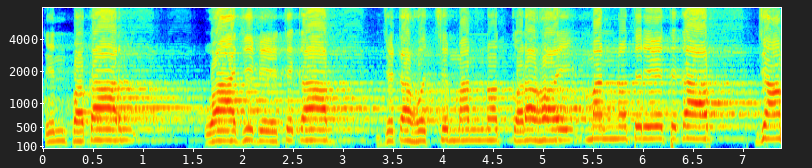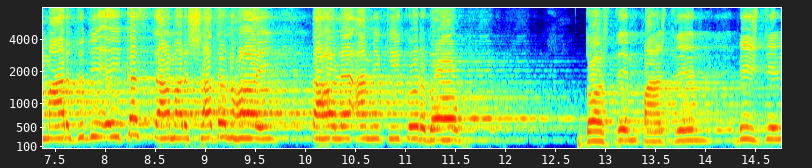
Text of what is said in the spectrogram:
তিন প্রকার। ওয়াজিব এতেকাব যেটা হচ্ছে মান্নত করা হয়, মান্নতের এতেকাব যে আমার যদি এই কাজটা আমার সাধন হয়, তাহলে আমি কি করব? দশ দিন, পাঁচ দিন, বিশ দিন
